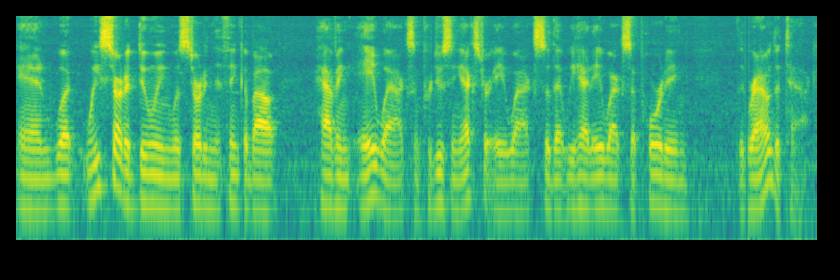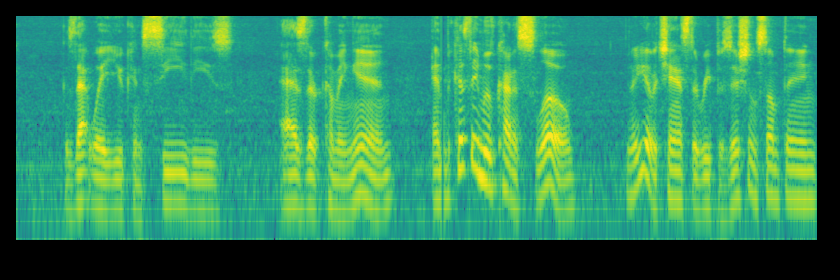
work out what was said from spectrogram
and what we started doing was starting to think about having AWACS and producing extra AWACS so that we had AWACS supporting the ground attack, because that way you can see these as they're coming in, and because they move kind of slow, you know, you have a chance to reposition something.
